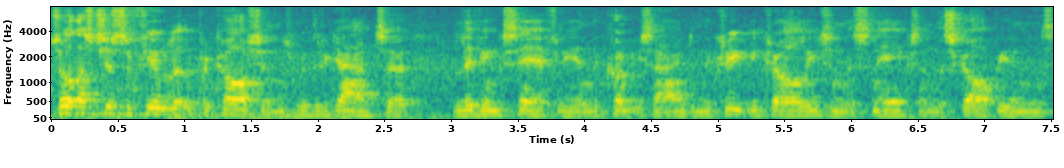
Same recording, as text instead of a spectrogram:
So that's just a few little precautions with regard to living safely in the countryside and the creepy crawlies and the snakes and the scorpions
